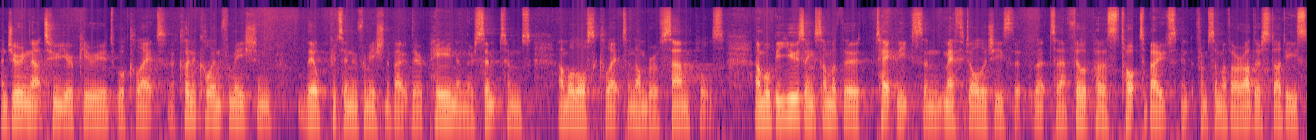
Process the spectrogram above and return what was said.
And during that two year period, we'll collect uh, clinical information, they'll put in information about their pain and their symptoms, and we'll also collect a number of samples. And we'll be using some of the techniques and methodologies that, that uh, Philippa has talked about in, from some of our other studies.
